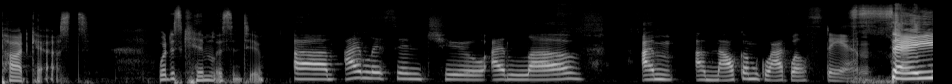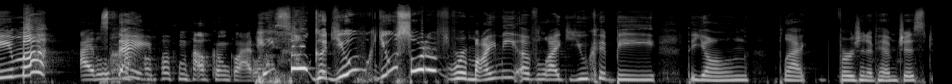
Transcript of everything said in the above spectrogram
podcasts? What does Kim listen to? Um, I listen to, I love, I'm a Malcolm Gladwell stan. Same. I love Same. Malcolm Gladwell. He's so good. You you sort of remind me of like you could be the young black version of him just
